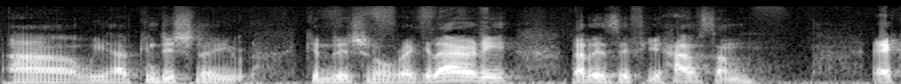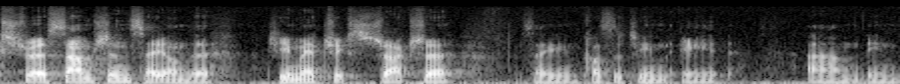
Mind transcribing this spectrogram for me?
Uh, we have conditionally, conditional regularity. That is, if you have some extra assumption, say on the geometric structure, say in Constantin, um, in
